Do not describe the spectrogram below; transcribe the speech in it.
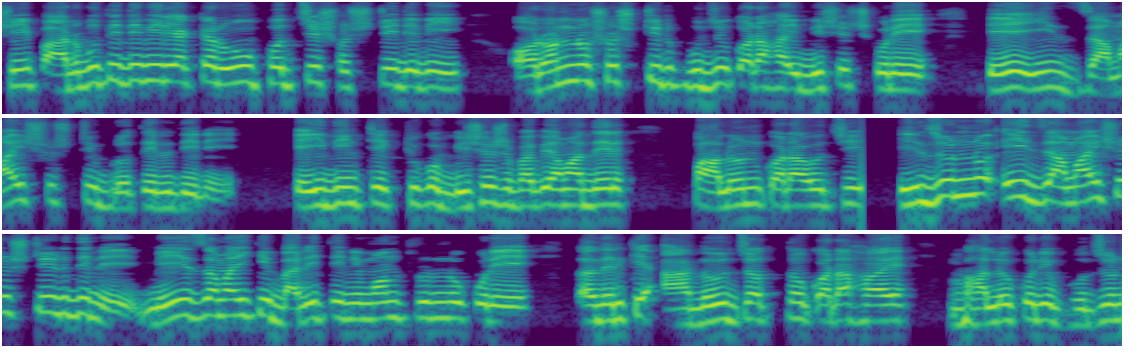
সেই পার্বতী দেবীর একটা রূপ হচ্ছে ষষ্ঠী দেবী। অরণ্য ষষ্ঠীর পুজো করা হয় বিশেষ করে এই জামাই ষষ্ঠী ব্রতের দিনে। এই দিনটি একটু বিশেষভাবে আমাদের পালন করা উচিত। এই জন্য এই জামাই ষষ্ঠীর দিনে মেয়ে জামাইকে বাড়িতে নিমন্ত্রণ করে তাদেরকে আদর যত্ন করা হয়, ভালো করে ভোজন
